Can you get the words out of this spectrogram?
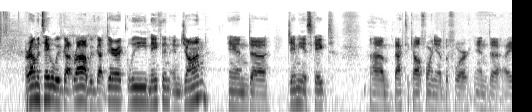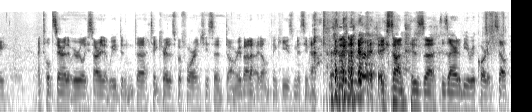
around the table, we've got Rob, we've got Derek, Lee, Nathan, and John. And uh, Jamie escaped um, back to California before, and uh, I I told Sarah that we were really sorry that we didn't uh, take care of this before, and she said, "Don't worry about it. I don't think he's missing out based on his uh, desire to be recorded." So,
